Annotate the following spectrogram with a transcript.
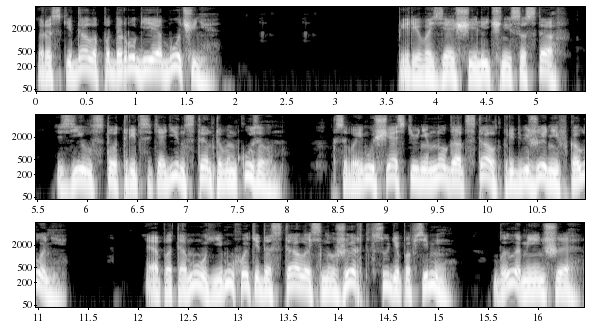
раскидало по дороге и обочине. Перевозящий личный состав ЗИЛ-131 с тентовым кузовом к своему счастью немного отстал при движении в колонне а потому ему хоть и досталось, но жертв, судя по всему, было меньше.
